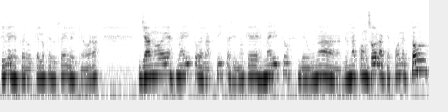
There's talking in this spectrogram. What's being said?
Sí, le dije, pero ¿qué es lo que sucede? Le dije que ahora ya no es mérito del artista, sino que es mérito de una, de una consola que pone todo.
